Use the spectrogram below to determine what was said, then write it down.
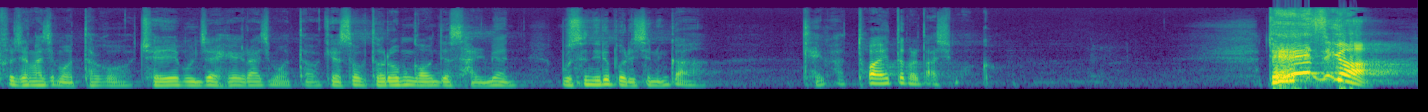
투쟁하지 못하고 죄의 문제 해결하지 못하고 계속 더러운 가운데 살면 무슨 일이 벌어지는가? 개가 토했던 걸 다시 먹고 돼지가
